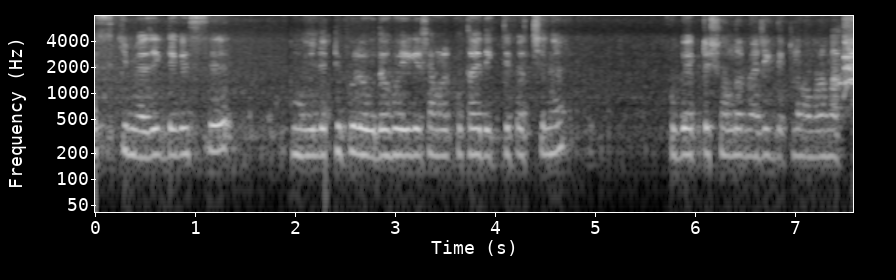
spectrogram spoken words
Guys কি ম্যাজিক দেখেছে? মহিলা একটি ফুলে উদয় হয়ে গেছে, আমরা কোথায় দেখতে পাচ্ছি না। খুবই একটা সুন্দর ম্যাজিক দেখলাম আমরা মাত্র।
